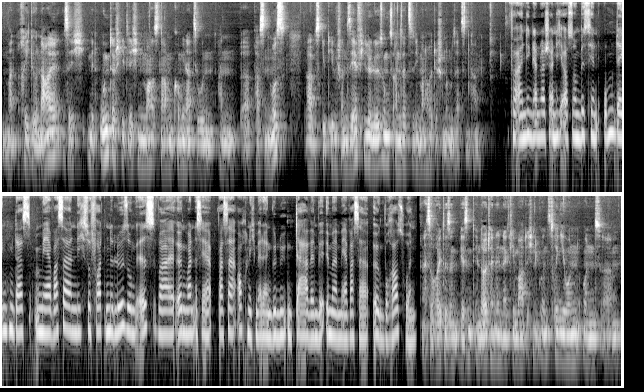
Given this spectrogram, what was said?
man regional sich mit unterschiedlichen Maßnahmenkombinationen anpassen muss. Aber es gibt eben schon sehr viele Lösungsansätze, die man heute schon umsetzen kann vor allen Dingen dann wahrscheinlich auch so ein bisschen umdenken, dass mehr Wasser nicht sofort eine Lösung ist, weil irgendwann ist ja Wasser auch nicht mehr dann genügend da, wenn wir immer mehr Wasser irgendwo rausholen. Also heute sind wir sind in Deutschland in der klimatischen Gunstregion und ähm,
